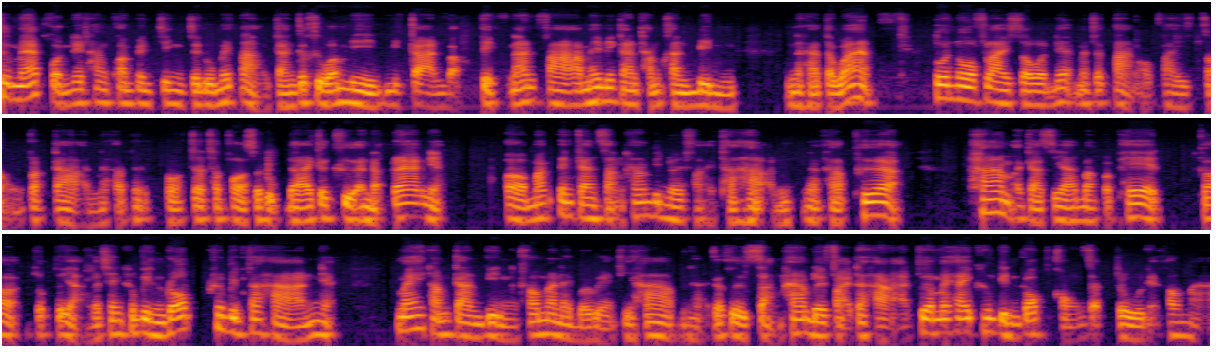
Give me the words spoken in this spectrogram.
คือแม้ผลในทางความเป็นจริงจะดูไม่ต่างกัน ก็คือว่ามีมีการแบบปิดน่านฟ้าไม่ให้มีการทำคันบินนะฮะแต่ว่า ตัว no fly zone เนี่ยมันจะต่างออกไป 2 ประการนะครับพอจะถ้าพอสรุปได้ก็คืออันดับแรกเนี่ยเออมักเป็นการสั่งห้ามบินโดยฝ่ายทหารนะครับเพื่อห้ามอากาศยานบางประเภท ก็ยกตัวอย่างก็เช่นเครื่องบินรบเครื่องบินทหารเนี่ยไม่ให้ทำการบินเข้ามาในบริเวณที่ห้ามนะฮะก็คือสั่งห้ามโดยฝ่ายทหาร เพื่อไม่ให้เครื่องบินรบของศัตรูเนี่ยเข้ามา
